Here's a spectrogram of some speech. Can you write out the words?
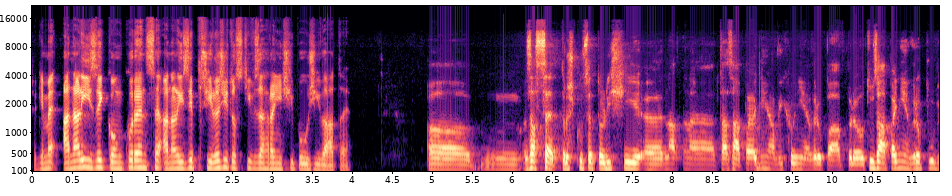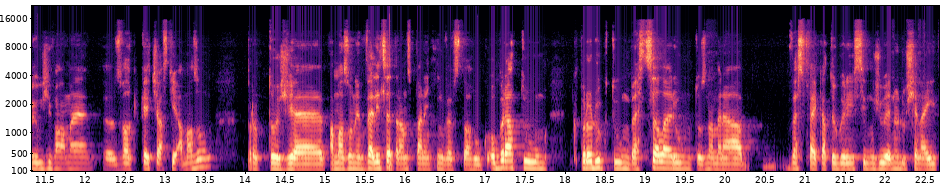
řekněme, analýzy konkurence, analýzy příležitostí v zahraničí používáte? Uh, zase trošku se to liší eh, na, na ta západní a východní Evropa. Pro tu západní Evropu využíváme eh, z velké části Amazon, protože Amazon je velice transparentní ve vztahu k obratům, k produktům, bestsellerům, to znamená ve své kategorii si můžu jednoduše najít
